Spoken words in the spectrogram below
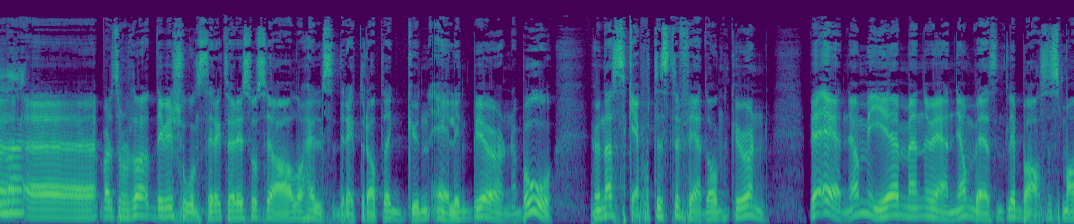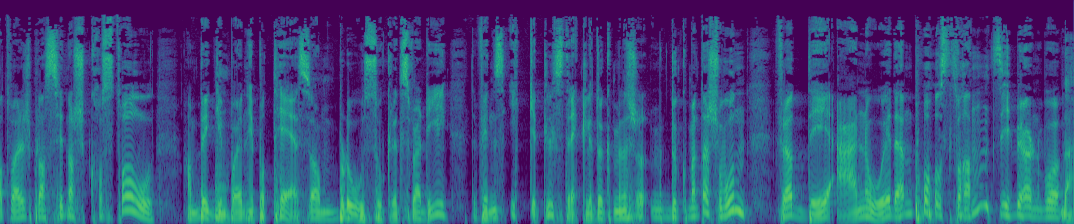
Men, uh, står? Divisjonsdirektør i Sosial- og helsedirektoratet Gunn Elin Bjørneboe. Hun er skeptisk til Fedon-kuren. Vi er enige om mye, men uenige om vesentlig basismatvarers plass i norsk kosthold. Han bygger på en hypotese om blodsukkerets verdi. Det finnes ikke tilstrekkelig dokumentasjon- for at det er noe i den påstanden, sier Bjørneboe.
